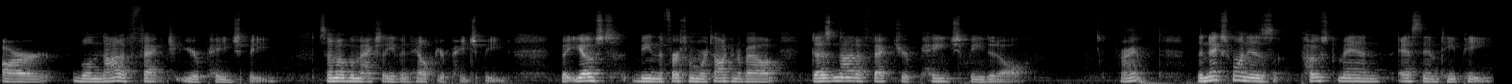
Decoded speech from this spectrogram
are will not affect your page speed. Some of them actually even help your page speed. But Yoast, being the first one we're talking about, does not affect your page speed at all. All right. The next one is Postman SMTP.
